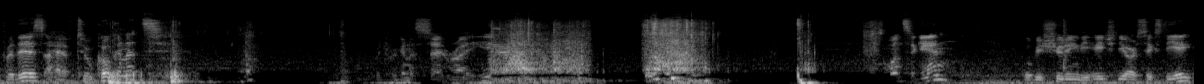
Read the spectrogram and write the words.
For this, I have two coconuts which we're gonna set right here. Once again, we'll be shooting the HDR68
